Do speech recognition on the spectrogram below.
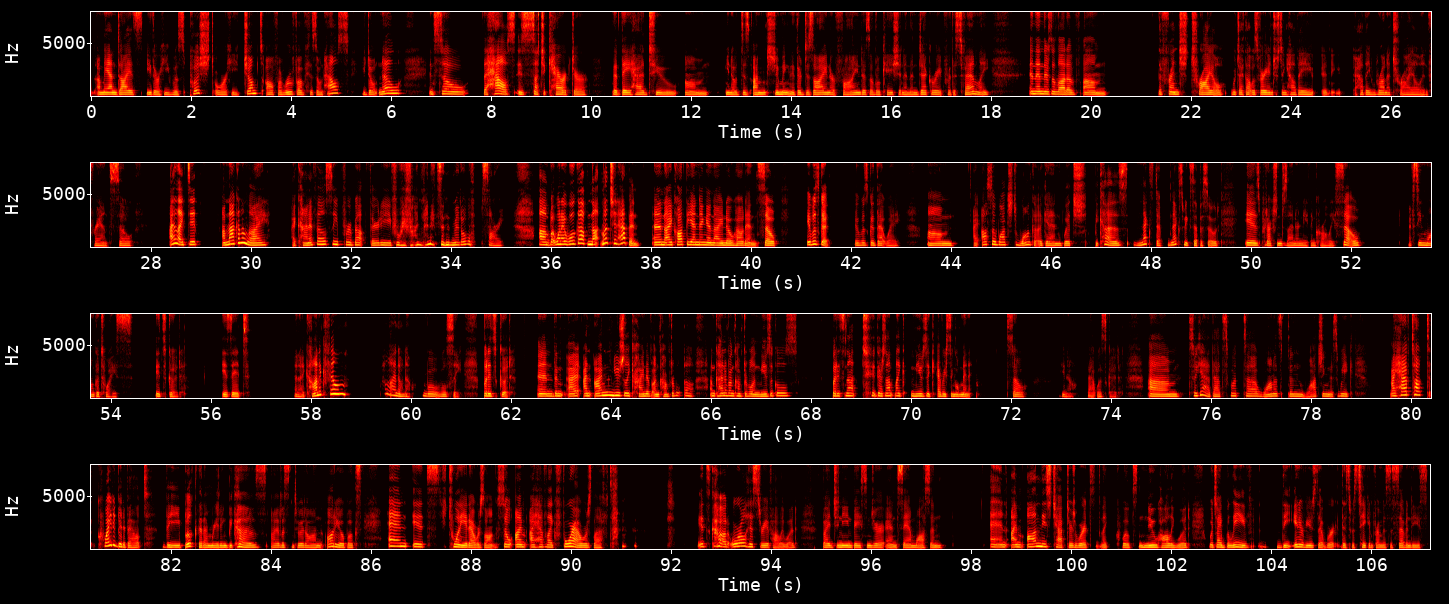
a man dies either he was pushed or he jumped off a roof of his own house, you don't know. And so the house is such a character that they had to um you know, des- I'm assuming either design or find as a location and then decorate for this family. And then there's a lot of um the French trial, which I thought was very interesting how they eh, how they run a trial in France. So I liked it. I'm not going to lie. I kind of fell asleep for about 30 45 minutes in the middle. Sorry. Um, but when I woke up, not much had happened. And I caught the ending and I know how it ends. So it was good. It was good that way. Um, I also watched Wonka again, which because next step next week's episode is production designer Nathan Crowley. So I've seen Wonka twice. It's good. Is it an iconic film? Well, I don't know. We'll we'll see. But it's good. And the I and I'm usually kind of uncomfortable. Oh, I'm kind of uncomfortable in musicals, but it's not too there's not like music every single minute. So, you know, that was good. Um, so yeah, that's what uh Juana's been watching this week. I have talked quite a bit about the book that I'm reading because I listened to it on audiobooks and it's 28 hours long. So I'm I have like 4 hours left. it's called Oral History of Hollywood by Jeanine Basinger and Sam Wasson. And I'm on these chapters where it's like quotes new Hollywood, which I believe the interviews that were this was taken from is the 70s.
